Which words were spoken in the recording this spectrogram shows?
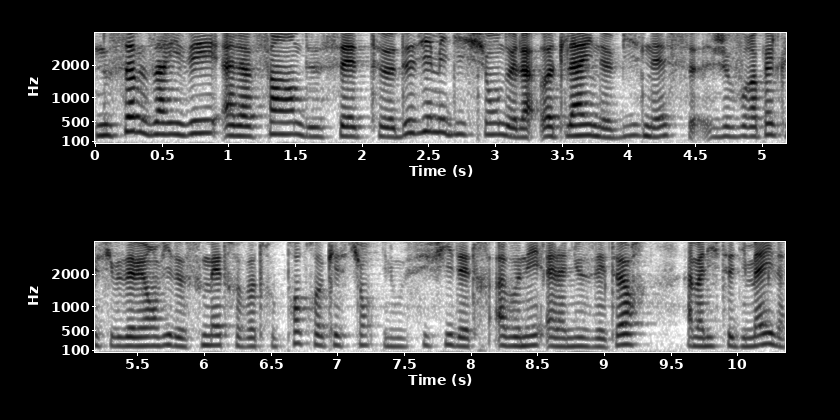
Nous sommes arrivés à la fin de cette deuxième édition de la Hotline Business. Je vous rappelle que si vous avez envie de soumettre votre propre question, il vous suffit d'être abonné à la newsletter, à ma liste d'emails.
